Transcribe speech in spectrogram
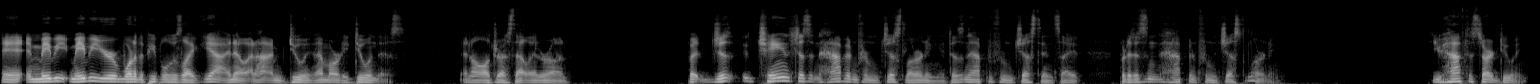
And maybe maybe you're one of the people who's like, yeah, I know, and I'm doing, I'm already doing this, and I'll address that later on. But just change doesn't happen from just learning. It doesn't happen from just insight but it doesn't happen from just learning. You have to start doing.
